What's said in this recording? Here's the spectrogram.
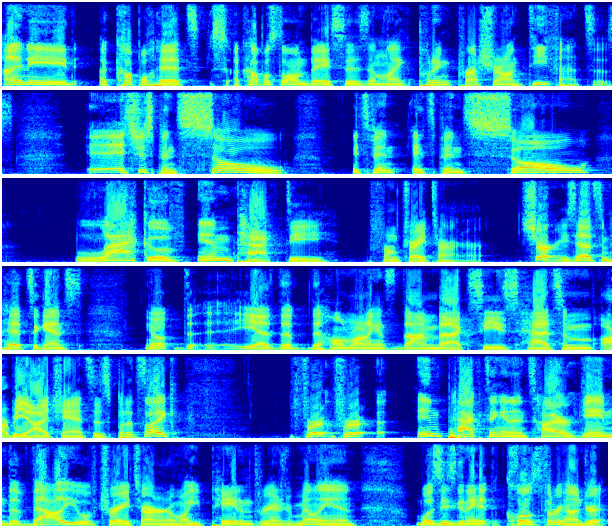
I need a couple hits, a couple stolen bases, and like putting pressure on defenses. It's just been so, it's been, it's been so lack of impacty from Trea Turner. Sure, he's had some hits against you know, the, yeah, the the home run against the Diamondbacks, he's had some RBI chances, but it's like for for impacting an entire game, the value of Trea Turner and why you paid him 300 million was he's going to hit close to 300.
